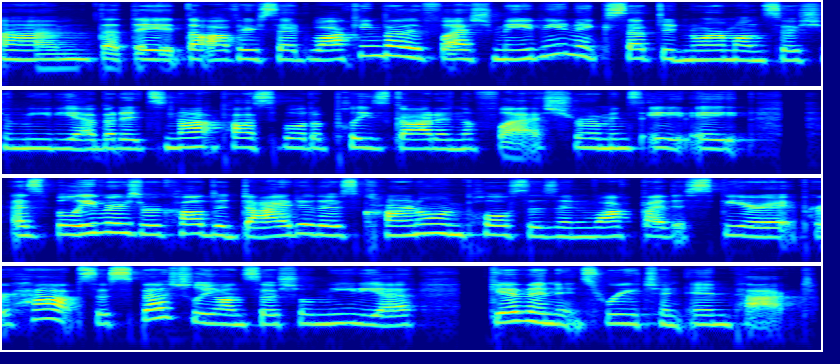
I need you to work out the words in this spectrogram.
um, that they the author said, "Walking by the flesh may be an accepted norm on social media, but it's not possible to please God in the flesh." Romans 8:8. As believers, we're called to die to those carnal impulses and walk by the Spirit, perhaps especially on social media, given its reach and impact.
